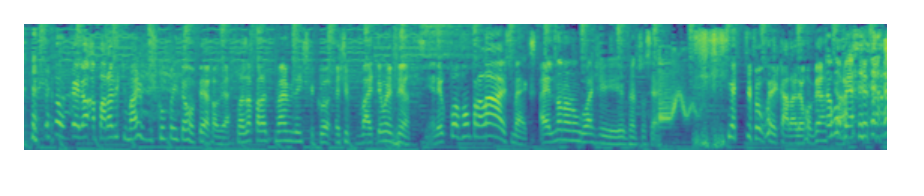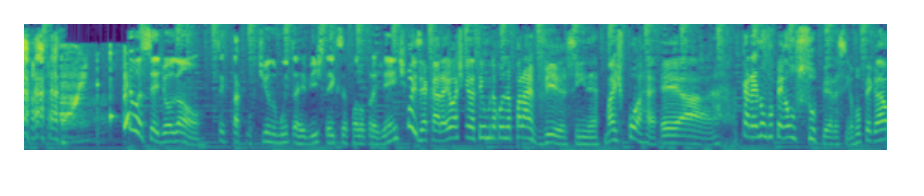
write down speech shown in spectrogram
Não, melhor, a parada que mais, desculpa interromper, Roberto, mas a parada que mais me identificou é tipo, vai ter um evento, assim. Aí nego, pô, vamos pra lá, Smax. Aí ele, não, não, não gosto de eventos sociais. tipo, eu falei, caralho, é o Roberto? É o. Roberto. E você, Diogão? Você que tá curtindo muito a revista aí que você falou pra gente. Pois é, cara, eu acho que ainda tem muita coisa para ver, assim, né? Mas, porra, é. a- Cara, eu não vou pegar um super, assim, eu vou pegar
